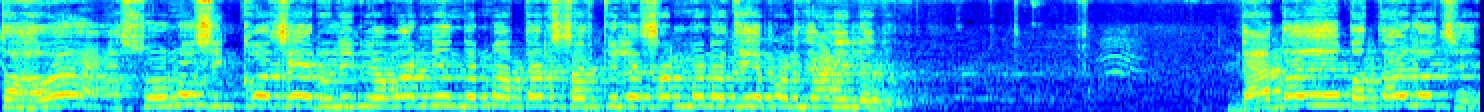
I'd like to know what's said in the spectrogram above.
તો હવે આ સોનો સિક્કો છે, રૂલિંગ વ્યવહારની અંદરમાં અત્યારે સર્ક્યુલેશનમાં નથી, એ પણ જાણી લેજો. દાદાએ બતાવેલો છે.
